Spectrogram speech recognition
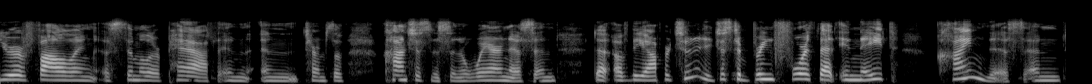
you're following a similar path in in terms of consciousness and awareness and that of the opportunity just to bring forth that innate kindness and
